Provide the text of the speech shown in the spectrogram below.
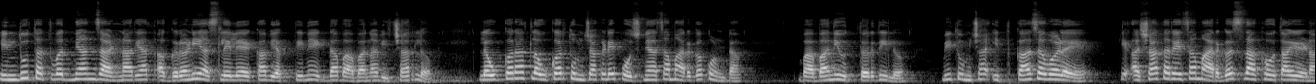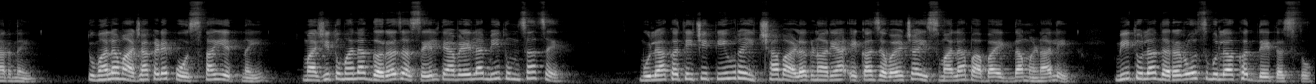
हिंदू तत्त्वज्ञान जाणणाऱ्यात अग्रणी असलेल्या एका व्यक्तीने एकदा बाबांना विचारलं लवकरात लवकर तुमच्याकडे पोचण्याचा मार्ग कोणता? बाबांनी उत्तर दिलं मी तुमच्या इतका जवळ आहे की अशा तऱ्हेचा मार्गच दाखवता येणार नाही. तुम्हाला माझ्याकडे पोचता येत नाही. माझी तुम्हाला गरज असेल त्यावेळेला मी तुमचाच आहे. मुलाखतीची तीव्र इच्छा बाळगणाऱ्या एका जवळच्या इस्माला बाबा एकदा म्हणाले मी तुला दररोज मुलाखत देत असतो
